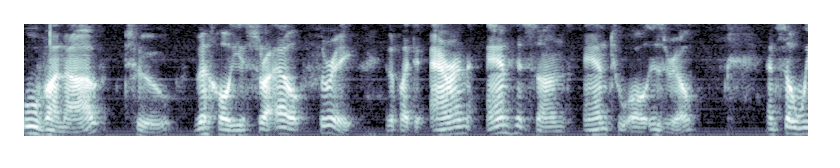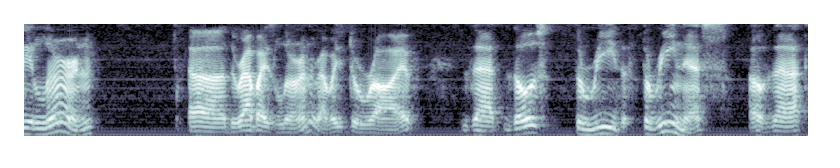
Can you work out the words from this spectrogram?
Uvanav, 2, Vechol Yisrael, 3. It applied to Aaron and his sons and to all Israel. And so we learn, uh, the rabbis learn, the rabbis derive, that those three, the threeness of that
